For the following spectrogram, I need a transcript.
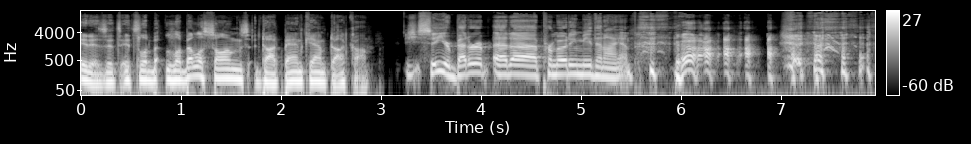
It is. It's it's labellasongs.bandcamp.com. See, you're better at uh, promoting me than I am.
